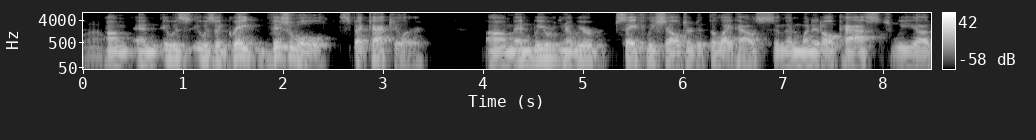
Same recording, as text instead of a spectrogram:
Wow. Um, and it was it was a great visual spectacular. Um, and we were, you know, we were safely sheltered at the lighthouse. And then when it all passed, we uh,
